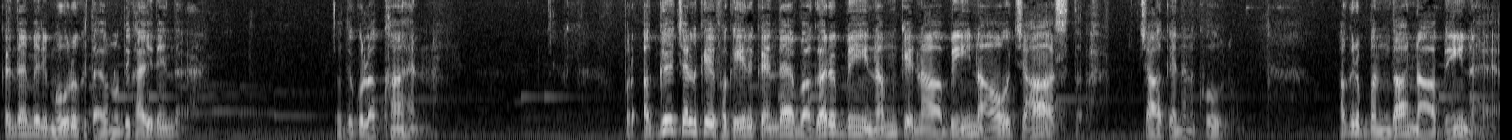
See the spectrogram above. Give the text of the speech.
ਕਹਿੰਦਾ, ਮੇਰੀ ਮੂਰਖਤਾ ਉਹਨੂੰ ਦਿਖਾਈ ਦਿੰਦਾ ਉਹਦੇ ਕੋਲ ਅੱਖਾਂ ਹਨ। ਪਰ ਅੱਗੇ ਚੱਲ ਕੇ ਫਕੀਰ ਕਹਿੰਦਾ ਵਗਰ ਵੀ ਨਮ ਕੇ ਨਾ ਬੀਨ ਆਓ ਚਾਸਤ। ਚਾਹ ਕਹਿੰਦੇ ਨੇ ਖੂਹ ਨੂੰ। ਅਗਰ ਬੰਦਾ ਨਾਬੀਨ ਹੈ,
